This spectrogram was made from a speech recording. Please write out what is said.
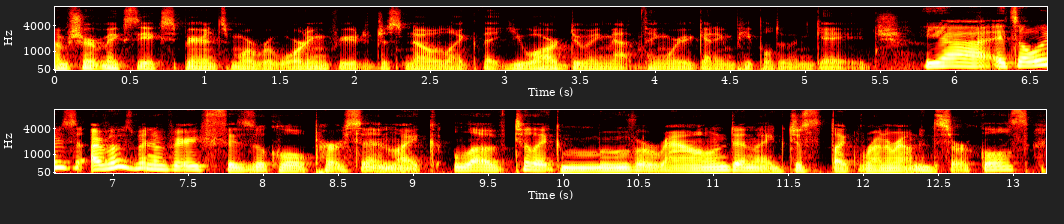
i'm sure it makes the experience more rewarding for you to just know like that you are doing that thing where you're getting people to engage Yeah, it's always I've always been a very physical person. Like love to like move around and like just like run around in circles.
